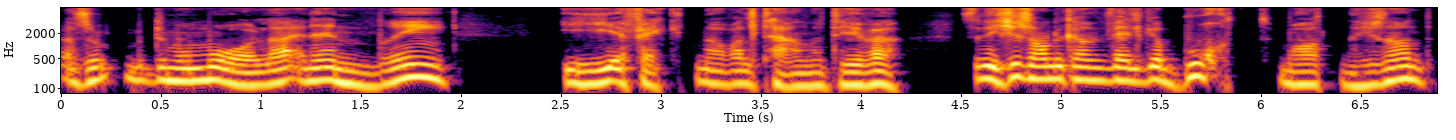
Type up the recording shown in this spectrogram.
Altså, du må måle en endring i effekten av alternativet. Så det er ikke sånn du kan velge bort maten. ikke sant?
